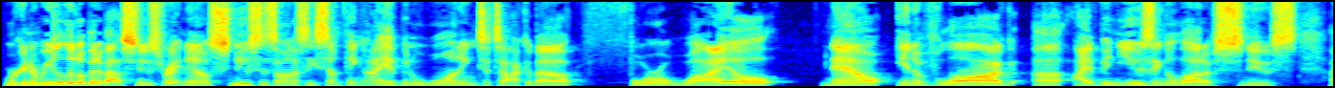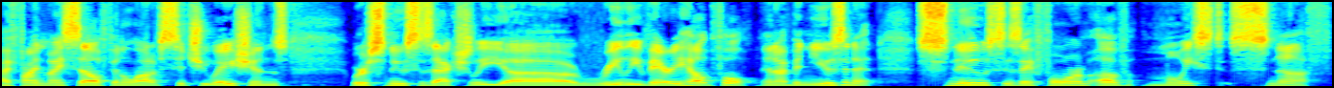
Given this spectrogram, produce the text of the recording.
We're going to read a little bit about snus right now. Snus is honestly something I have been wanting to talk about for a while now, in a vlog, uh, I've been using a lot of snus. I find myself in a lot of situations where snus is actually uh, really very helpful, and I've been using it. Snus is a form of moist snuff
